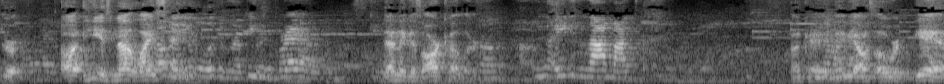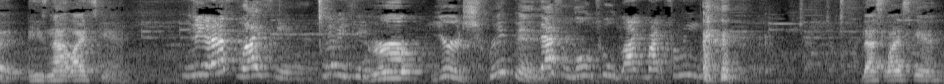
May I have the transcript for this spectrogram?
girl. Uh, he is not light Okay, you can skinned. look him up. He's brown. That nigga's our color. Um, no, he's not my. Okay, maybe I was over. Yeah, he's not light skinned. Nigga, that's light skin. Let me see. Girl, you're tripping. That's a little too light bright for me. That's light skinned.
